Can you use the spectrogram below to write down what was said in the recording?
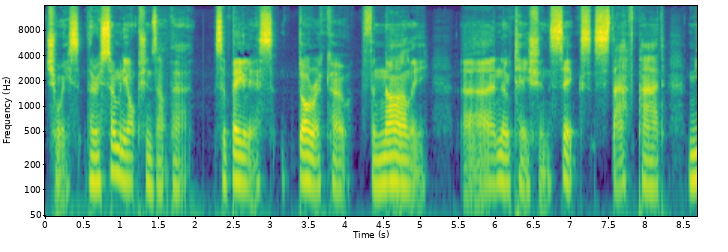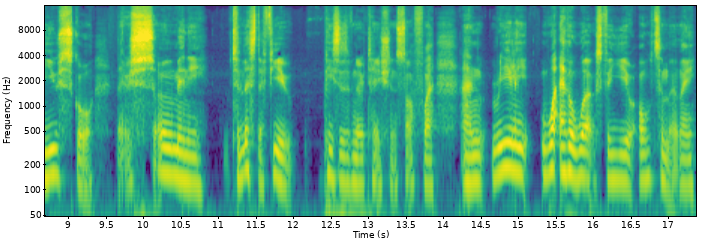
choice. There are so many options out there. Sibelius, Dorico, Finale, uh, Notion 6, staff pad, MuseScore. There are so many, to list a few, pieces of notation software and really whatever works for you ultimately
